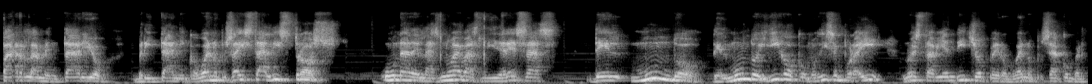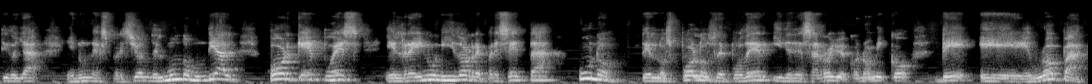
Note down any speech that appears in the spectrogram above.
parlamentario británico. Bueno, pues ahí está Liz Truss, una de las nuevas lideresas del mundo, del mundo, y digo, como dicen por ahí, no está bien dicho, pero bueno, pues se ha convertido ya en una expresión del mundo mundial, porque pues el Reino Unido representa uno de los polos de poder y de desarrollo económico de eh, Europa.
